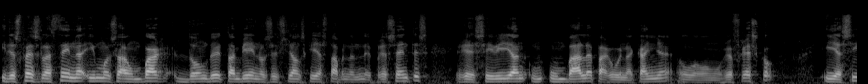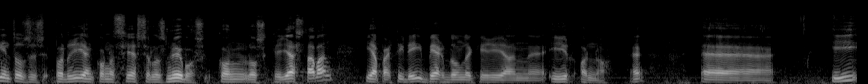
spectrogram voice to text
y después de la cena íbamos a un bar donde también los estudiantes que ya estaban presentes recibían un, un vale para una caña o un refresco. Y así entonces podrían conocerse los nuevos con los que ya estaban y a partir de ahí ver dónde querían eh, ir o no. ¿eh? Eh, y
